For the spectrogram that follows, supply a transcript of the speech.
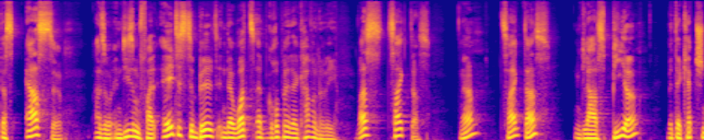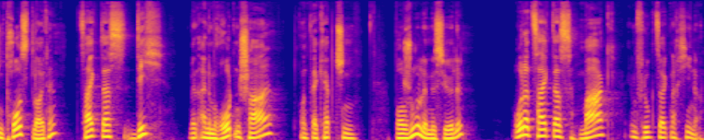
Das erste, also in diesem Fall älteste Bild in der WhatsApp-Gruppe der Kavallerie. Was zeigt das? Ja, zeigt das ein Glas Bier mit der Caption Prost, Leute? Zeigt das dich mit einem roten Schal und der Caption Bonjour, le Monsieur? Oder zeigt das Marc im Flugzeug nach China?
